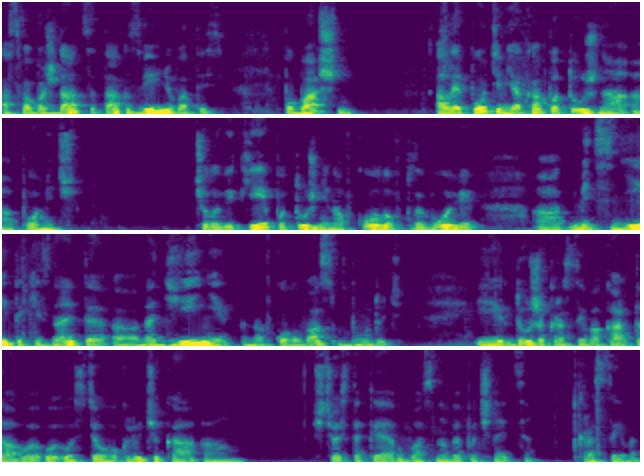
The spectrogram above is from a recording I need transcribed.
освобождатися, так, звільнюватись по башні. Але потім яка потужна е, поміч. Чоловіки потужні навколо, впливові, міцні, такі, знаєте, надійні навколо вас будуть. І дуже красива карта ось цього ключика. Щось таке у вас нове почнеться. Красиве.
